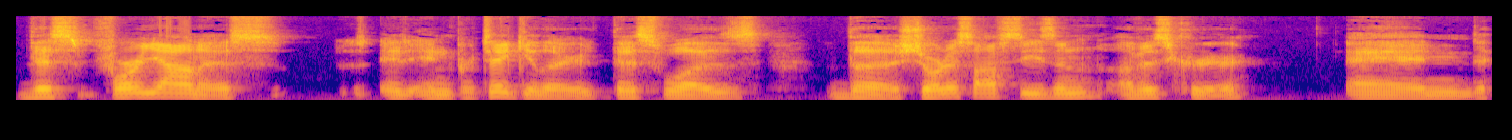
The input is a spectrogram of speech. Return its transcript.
this for Giannis in, in particular, this was the shortest off season of his career, and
